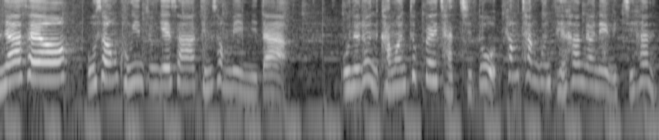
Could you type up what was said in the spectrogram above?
안녕하세요. 오성 공인중개사 김성미입니다. 오늘은 강원특별자치도 평창군 대하면에 위치한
